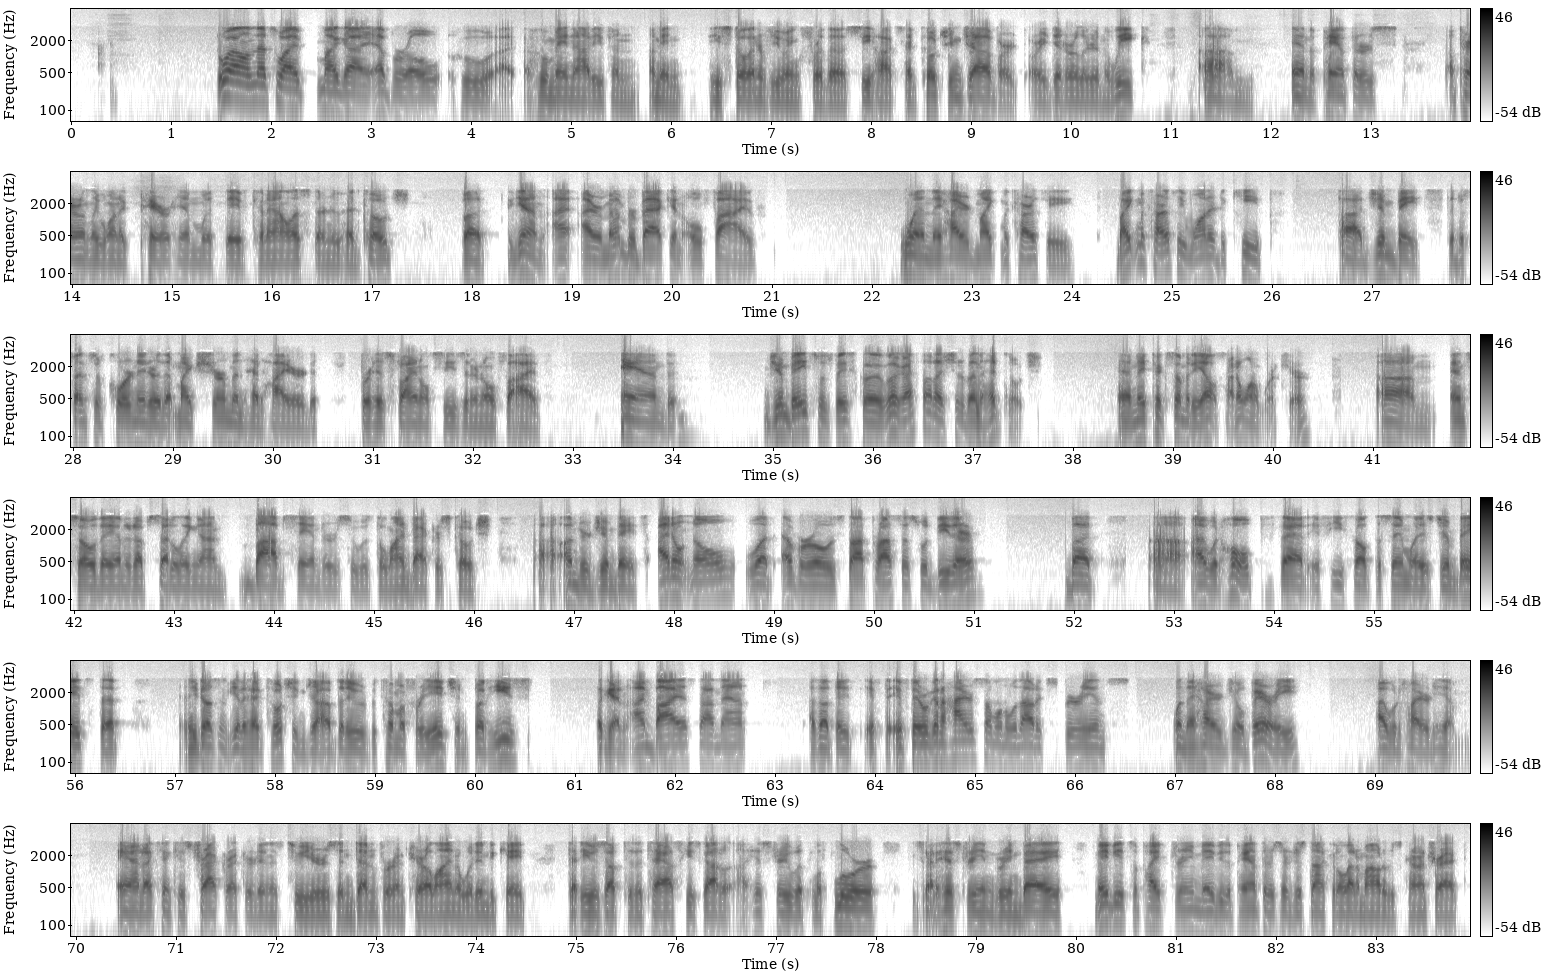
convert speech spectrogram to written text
Well, and that's why my guy Evero, who who may not even, I mean, he's still interviewing for the Seahawks head coaching job, or or he did earlier in the week, um, and the Panthers apparently want to pair him with Dave Canales, their new head coach. But again, I, I remember back in 05 when they hired Mike McCarthy. Mike McCarthy wanted to keep uh, Jim Bates, the defensive coordinator that Mike Sherman had hired for his final season in 05. And Jim Bates was basically, look, I thought I should have been the head coach. And they picked somebody else. I don't want to work here. Um, and so they ended up settling on Bob Sanders, who was the linebackers coach uh, under Jim Bates. I don't know what Evero's thought process would be there, but uh, I would hope that if he felt the same way as Jim Bates, that and he doesn't get a head coaching job, that he would become a free agent. But he's again, I'm biased on that. I thought they if if they were going to hire someone without experience when they hired Joe Barry, I would have hired him. And I think his track record in his two years in Denver and Carolina would indicate that he was up to the task. He's got a, history with LaFleur. He's got a history in Green Bay. Maybe it's a pipe dream. Maybe the Panthers are just not going to let him out of his contract.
